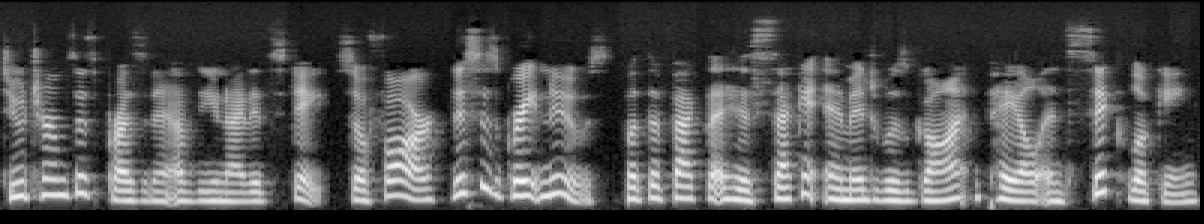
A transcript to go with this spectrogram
two terms as president of the United States. So far, this is great news, but the fact that his second image was gaunt, pale, and sick looking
